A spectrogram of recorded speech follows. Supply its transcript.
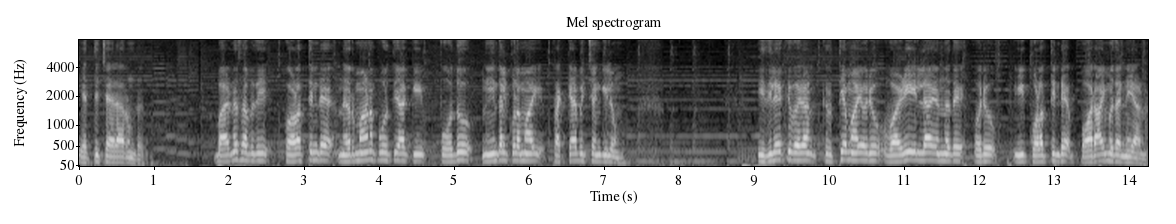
എത്തിച്ചേരാറുണ്ട്. ഭരണസമിതി കുളത്തിന്റെ നിർമ്മാണം പൂർത്തിയാക്കി പൊതു നീന്തൽക്കുളമായി പ്രഖ്യാപിച്ചെങ്കിലും ഇതിലേക്ക് വരാൻ കൃത്യമായ ഒരു വഴിയില്ല എന്നത് ഒരു ഈ കുളത്തിന്റെ പോരായ്മ തന്നെയാണ്.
